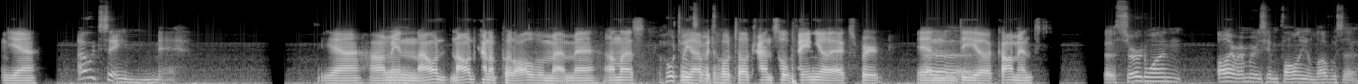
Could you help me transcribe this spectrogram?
Yeah. I would say meh. Yeah, I Uh, mean, I would, I would kind of put all of them at meh, unless Hotel we have a Hotel Transylvania expert in the uh, comments. The third one, all I remember is him falling in love with a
